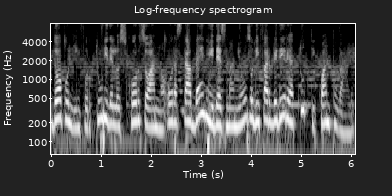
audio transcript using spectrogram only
dopo gli infortuni dello scorso anno ora sta bene ed è smanioso di far vedere a tutti quanto vale.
